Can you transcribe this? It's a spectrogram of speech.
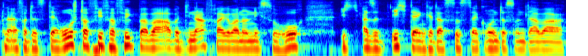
und einfach, dass der Rohstoff viel verfügbar war, aber die Nachfrage war noch nicht so hoch. Ich, also ich denke, dass das der Grund ist und da war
